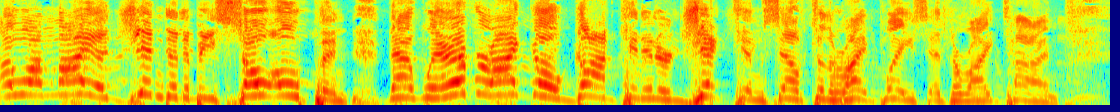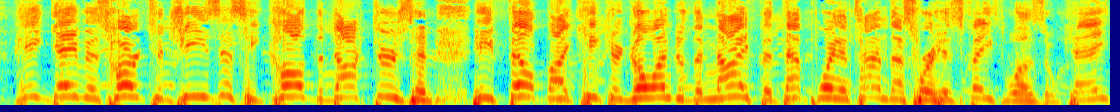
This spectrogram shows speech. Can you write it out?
I I want my agenda to be so open that wherever I go, God can interject himself to the right place at the right time. He gave his heart to Jesus. He called the doctors and he felt like he could go under the knife. At that point in time, that's where his faith was, okay?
